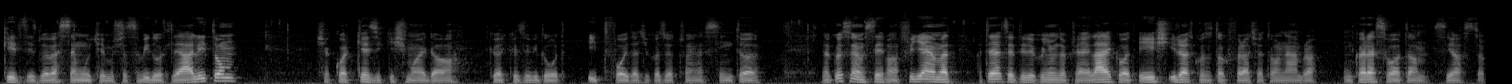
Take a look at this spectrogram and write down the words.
két részbe veszem, úgyhogy most ezt a videót leállítom. És akkor kezdjük is majd a következő videót, itt folytatjuk az 50 szintől. Na köszönöm szépen a figyelmet, ha tetszett hogy nyomjatok rá egy lájkot, és iratkozzatok fel a csatornámra. Én Karesz voltam, sziasztok!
